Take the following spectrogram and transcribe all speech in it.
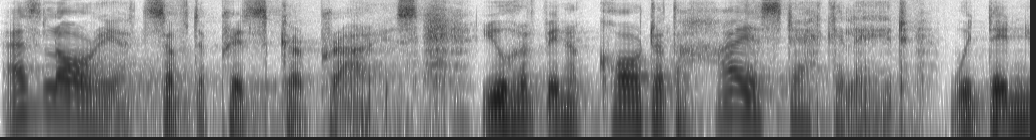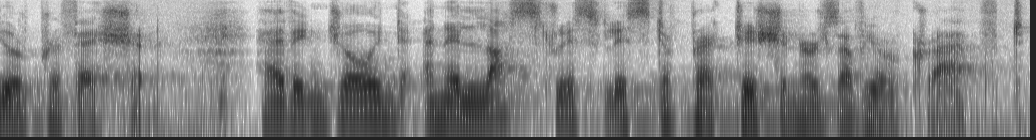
As laureates of the Pritzker Prize, you have been accorded the highest accolade within your profession, having joined an illustrious list of practitioners of your craft,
